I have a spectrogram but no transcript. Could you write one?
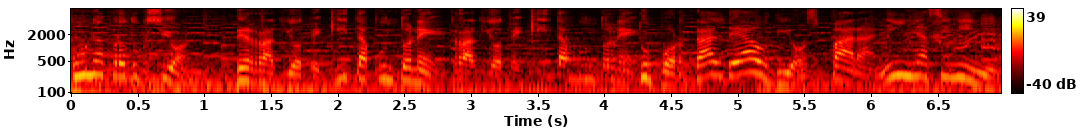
Una producción de radiotequita.net. Radiotequita.net. Tu portal de audios para niñas y niños.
